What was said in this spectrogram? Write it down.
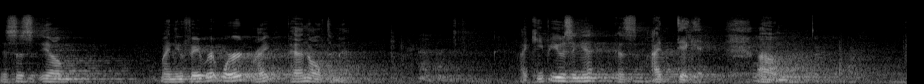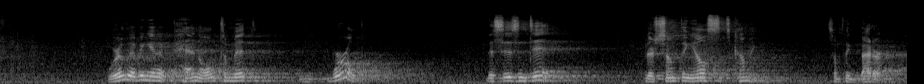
This is, you know, my new favorite word, right? Penultimate. I keep using it because I dig it. Um, we're living in a penultimate world. This isn't it. There's something else that's coming, something better.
